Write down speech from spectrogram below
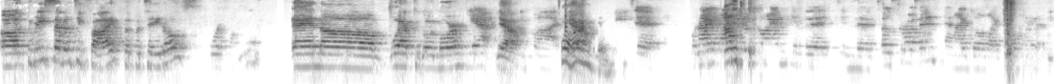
Uh, 375 the potatoes, Fourth one. Ooh, and um, we'll have to go more. Yeah. Yeah. 45. Yeah. 400. Need to- When I, I I'm put mine in the, in the toaster oven and I go like, oh, 75.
